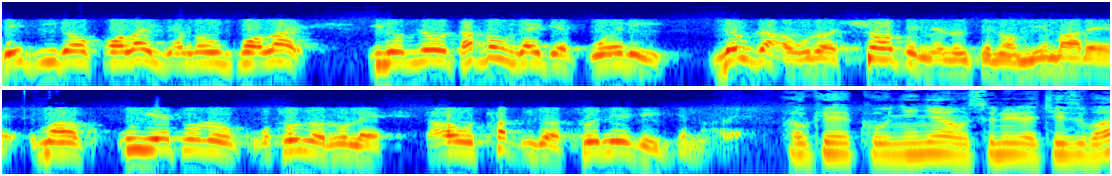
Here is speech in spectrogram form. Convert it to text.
လေကြီးတော်ခေါ်လိုက်ရန်ကုန်ခေါ်လိုက်ဒီလိုမျိုးဓာတ်ပုံရိုက်တဲ့ပွဲတွေလောက်တာကိုတော့ short တင်တယ်လို့ကျွန်တော်မြင်ပါတယ်ဥမာဦးရဲထုံးတို့ကိုထုံးတော်တို့လည်းဒါကိုထပ်ပြီးတော့ဆွေးနွေးစီတင်ပါတယ်ဟုတ်ကဲ့ကိုငင်းငင်းအောင်ဆွေးနွေးတဲ့ကျေးဇူးပါ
